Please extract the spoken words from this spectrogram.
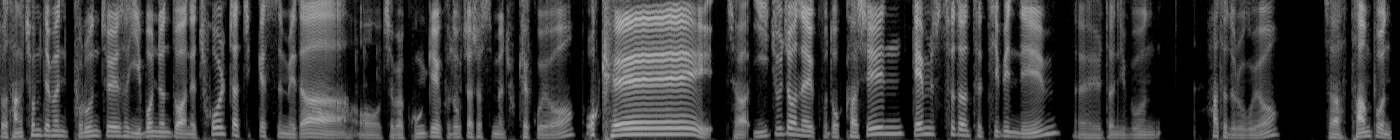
저 당첨되면 브론즈에서 이번 연도 안에 초월자 찍겠습니다. 어, 제발 공개 구독자셨으면 좋겠고요. 오케이. 자, 2주 전에 구독하신 게임 스튜던트 TV님. 네, 일단 이분 하트 누르고요. 자, 다음 분.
